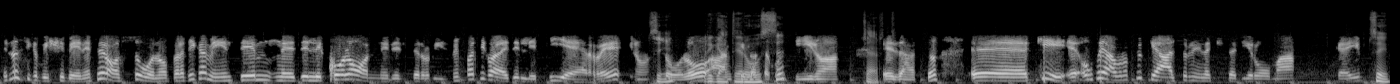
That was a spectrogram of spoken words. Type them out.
e non si capisce bene, però sono praticamente mh, eh, delle colonne del terrorismo, in particolare delle PR, e non Sì, solo, anche Rosse. Continua, Certo. esatto, eh, che eh, operavano più che altro nella città di Roma. ok? Sì.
